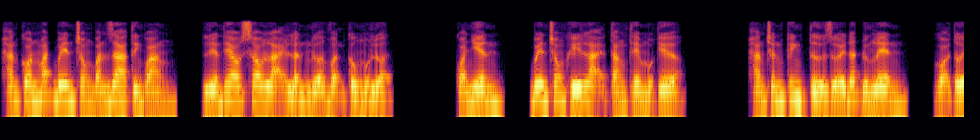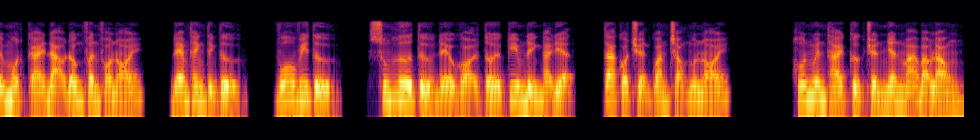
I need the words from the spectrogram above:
Hắn con mắt bên trong bắn ra tinh quang, liền theo sau lại lần nữa vận công một lượt. Quả nhiên, bên trong khí lại tăng thêm một tia. Hắn chấn kinh từ dưới đất đứng lên, gọi tới một cái đạo đồng phân phó nói, đem thanh tịnh tử, vô vi tử, sung hư tử đều gọi tới kim đỉnh đại điện, ta có chuyện quan trọng muốn nói. Hôn nguyên thái cực truyền nhân mã bảo long,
